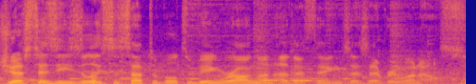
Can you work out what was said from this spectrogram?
just as easily susceptible to being wrong on other things as everyone else. So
